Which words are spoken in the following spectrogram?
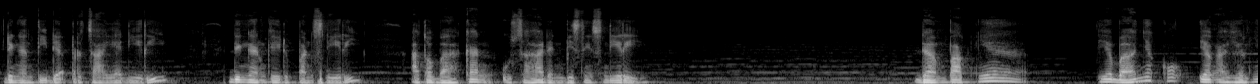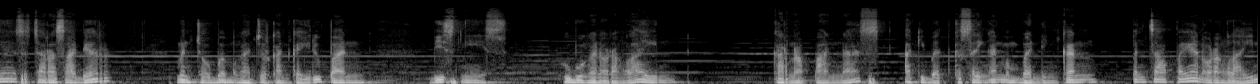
dengan tidak percaya diri dengan kehidupan sendiri atau bahkan usaha dan bisnis sendiri. Dampaknya ya banyak kok yang akhirnya secara sadar mencoba menghancurkan kehidupan, bisnis, hubungan orang lain karena panas akibat keseringan membandingkan pencapaian orang lain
